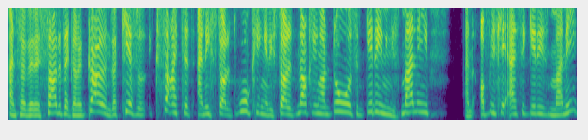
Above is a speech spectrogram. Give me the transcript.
And so they decided they're going to go and Zacchaeus was excited and he started walking and he started knocking on doors and getting his money. And obviously, as he get his money,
